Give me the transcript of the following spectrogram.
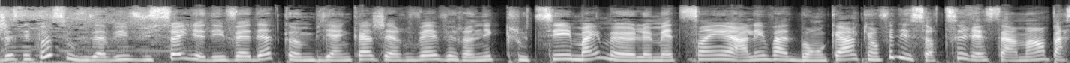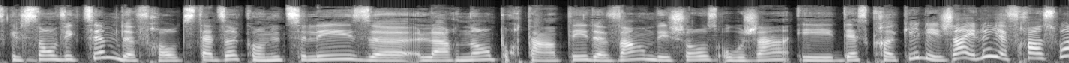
Je sais pas si vous avez vu ça, il y a des vedettes comme Bianca Gervais, Véronique Cloutier, même euh, le médecin Alain Vadeboncoeur qui ont fait des sorties récemment parce qu'ils sont victimes de fraude, c'est-à-dire qu'on utilise euh, leur nom pour tenter de vendre des choses aux gens et d'escroquer les gens. Et là, il y a François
